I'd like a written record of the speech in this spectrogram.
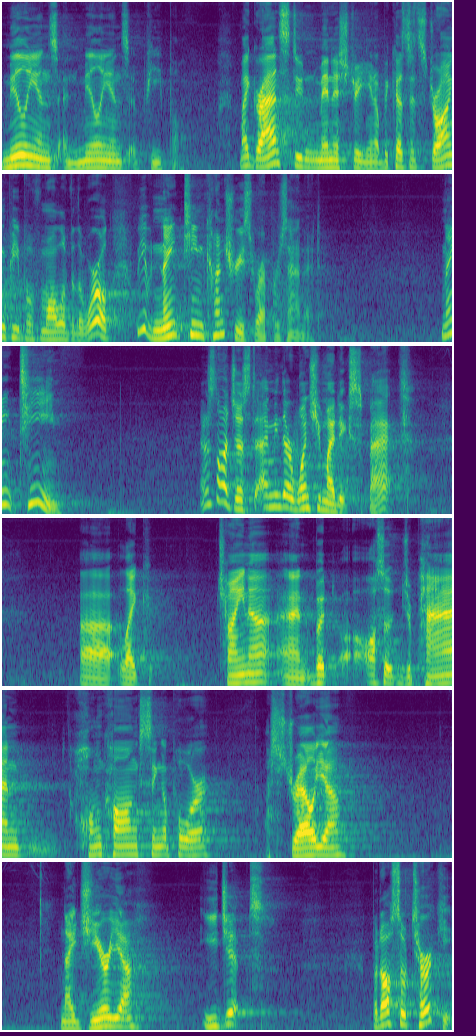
Millions and millions of people. My grad student ministry, you know, because it's drawing people from all over the world, we have 19 countries represented. 19. And it's not just, I mean, there are ones you might expect uh, like China, and, but also Japan, Hong Kong, Singapore, Australia, Nigeria, Egypt, but also Turkey.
